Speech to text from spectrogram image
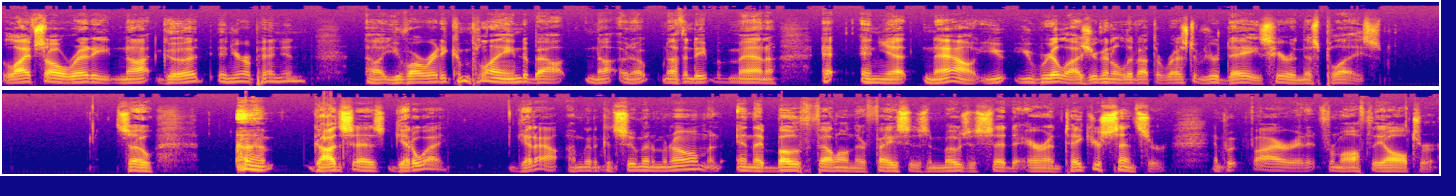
life's already not good, in your opinion. Uh, you've already complained about not, nothing to eat but manna, and yet now you, you realize you're going to live out the rest of your days here in this place. So God says, Get away, get out. I'm going to consume them in a moment. And they both fell on their faces. And Moses said to Aaron, Take your censer and put fire in it from off the altar,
